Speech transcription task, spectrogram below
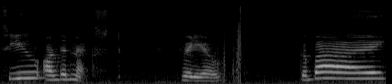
see you on the next video. Goodbye.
